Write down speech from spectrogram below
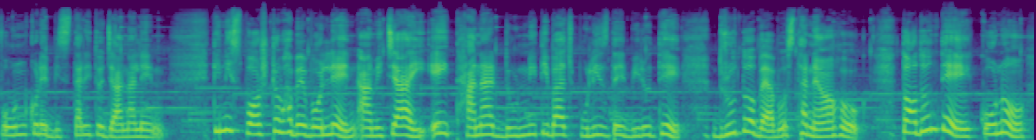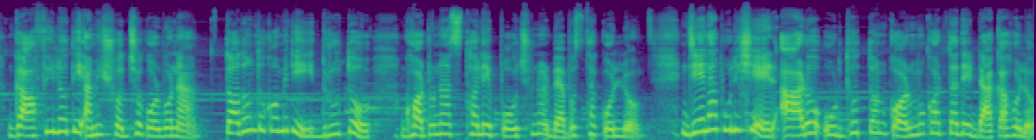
ফোন করে বিস্তারিত জানালেন। তিনি স্পষ্টভাবে বললেন, আমি চাই এই থানার দুর্নীতিবাজ পুলিশদের বিরুদ্ধে দ্রুত ব্যবস্থা নেওয়া হোক। তদন্তে কোনো গাফিলতি আমি সহ্য করব না। তদন্ত কমিটি দ্রুত ঘটনাস্থলে পৌঁছানোর ব্যবস্থা করল। জেলা পুলিশের আরও ঊর্ধ্বতন কর্মকর্তাদের ডাকা হলো।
